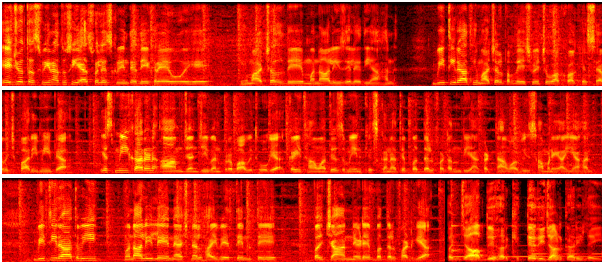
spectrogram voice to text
ਇਹ ਜੋ ਤਸਵੀਰਾਂ ਤੁਸੀਂ ਇਸ ਵੇਲੇ ਸਕਰੀਨ ਤੇ ਦੇਖ ਰਹੇ ਹੋ, ਇਹ ਹਿਮਾਚਲ ਦੇ ਮਨਾਲੀ ਜ਼ਿਲ੍ਹੇ ਦੀਆਂ ਹਨ। ਬੀਤੀ ਰਾਤ ਹਿਮਾਚਲ ਪ੍ਰਦੇਸ਼ ਵਿੱਚ ਵੱਖ-ਵੱਖ ਹਿੱਸਿਆਂ ਵਿੱਚ ਭਾਰੀ ਮੀਂਹ ਪਿਆ। ਇਸ ਮੀਂਹ ਕਾਰਨ ਆਮ ਜਨਜੀਵਨ ਪ੍ਰਭਾਵਿਤ ਹੋ ਗਿਆ। ਕਈ ਥਾਵਾਂ ਤੇ ਜ਼ਮੀਨ ਖਿਸਕਣ ਅਤੇ ਬੱਦਲ ਫਟਣ ਦੀਆਂ ਘਟਨਾਵਾਂ ਵੀ ਸਾਹਮਣੇ ਆਈਆਂ ਹਨ। ਬੀਤੀ ਰਾਤ ਵੀ ਮਨਾਲੀ ਲੇ ਨੈਸ਼ਨਲ ਹਾਈਵੇ 3 ਤੇ ਪਲਚਾਨ ਨੇੜੇ ਬੱਦਲ ਫਟ ਗਿਆ। ਪੰਜਾਬ ਦੇ ਹਰ ਖਿੱਤੇ ਦੀ ਜਾਣਕਾਰੀ ਲਈ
